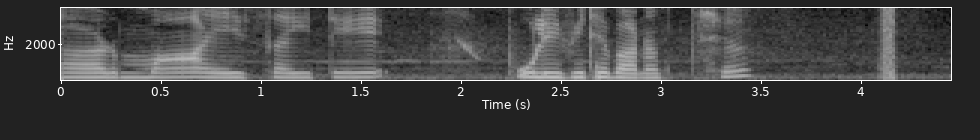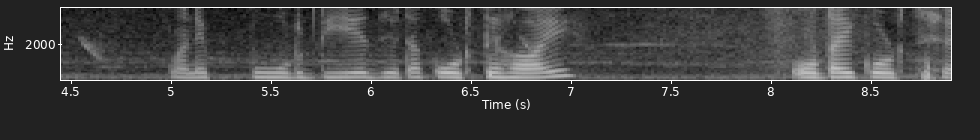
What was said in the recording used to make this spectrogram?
আর মা এই সাইডে পুলি পিঠে বানাচ্ছে। মানে পুর দিয়ে যেটা করতে হয়, ওটাই করছে।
